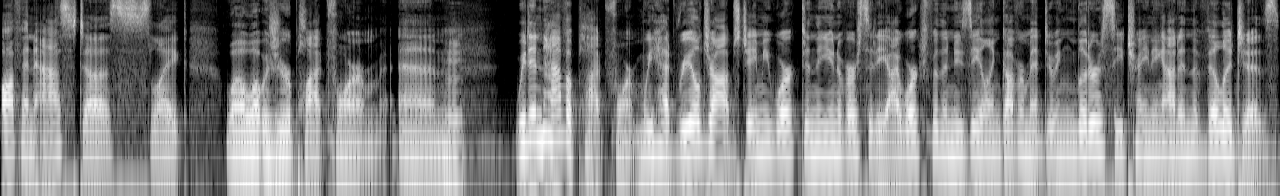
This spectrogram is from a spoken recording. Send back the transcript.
often asked us like, "Well, what was your platform?" and mm. We didn't have a platform. We had real jobs. Jamie worked in the university. I worked for the New Zealand government doing literacy training out in the villages.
